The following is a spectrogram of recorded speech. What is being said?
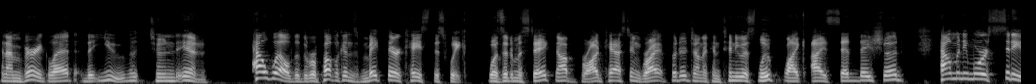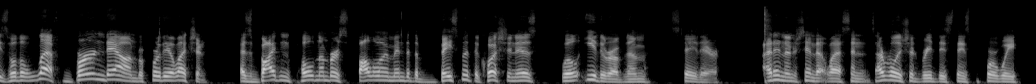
and I'm very glad that you've tuned in. How well did the Republicans make their case this week? Was it a mistake not broadcasting riot footage on a continuous loop like I said they should? How many more cities will the left burn down before the election? As Biden poll numbers follow him into the basement, the question is will either of them stay there? I didn't understand that last sentence. I really should read these things before we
